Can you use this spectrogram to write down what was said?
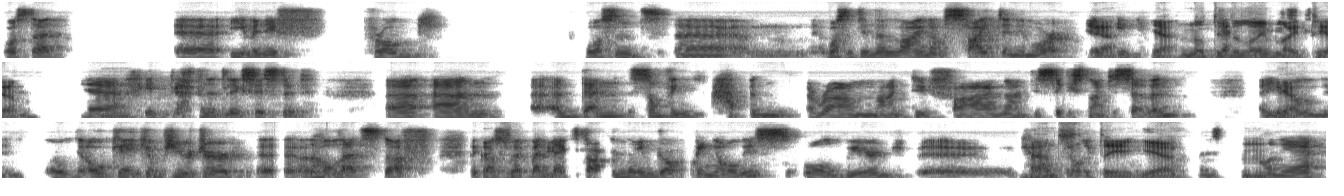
was that uh, even if prog wasn't uh, wasn't in the line of sight anymore, yeah, it, yeah, not in the limelight, yeah, yeah, mm. it definitely existed. Uh, and and then something happened around 95 96 97 uh, you yeah. know the, the, OK Computer uh, the whole that stuff because exactly. when they started name dropping all these old weird uh, they yeah mm. on yeah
